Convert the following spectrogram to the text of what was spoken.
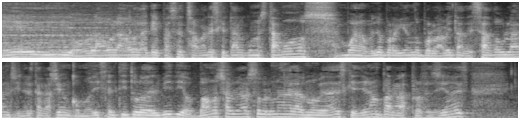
Hey, hola, hola, hola, ¿qué pasa chavales? ¿Qué tal? ¿Cómo estamos? Bueno, pues yo por aquí ando por la beta de Shadowlands y en esta ocasión, como dice el título del vídeo, vamos a hablar sobre una de las novedades que llegan para las profesiones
